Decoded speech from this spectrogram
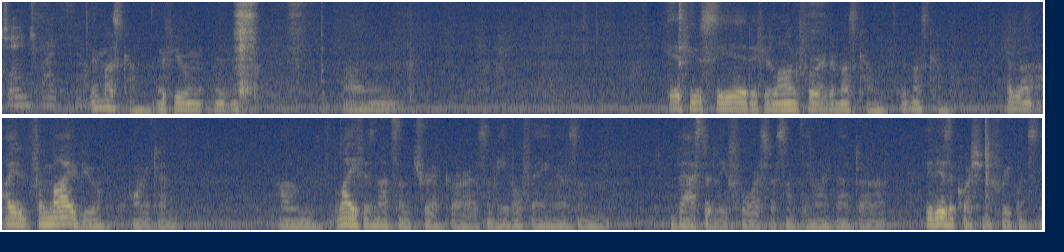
change by itself? It must come. If you, it- um, if you see it, if you long for it, it must come. It must come. Uh, I, from my viewpoint, and um, life is not some trick or some evil thing or some dastardly force or something like that. Uh, it is a question of frequency.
